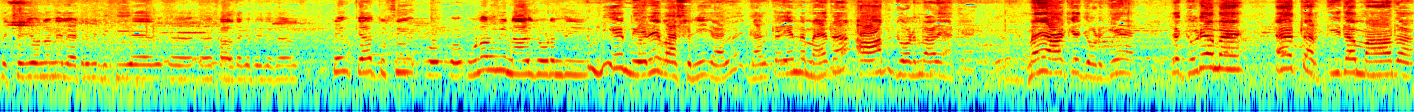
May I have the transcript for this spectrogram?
ਪਿੱਛੇ ਜੇ ਉਹਨਾਂ ਨੇ ਲੈਟਰ ਵੀ ਲਿਖੀ ਹੈ ਅਹ, ਅਕਾਲ ਤਖਤ ਦੇ ਜਥੇਦਾਰ ਤੇ ਕਿਆ ਤੁਸੀਂ ਉਹਨਾਂ ਨੂੰ ਵੀ ਨਾਲ ਜੋੜਨ ਦੀ ਇਹ ਮੇਰੇ ਵੱਸ ਨਹੀਂ ਗੱਲ ਗੱਲ ਤਾਂ ਇਹ ਮੈਂ ਤਾਂ ਆਪ ਜੁੜਨ ਵਾਲਿਆਂ 'ਚ ਮੈਂ ਆ ਕੇ ਜੁੜ ਗਿਆ ਤੇ ਜੁੜਿਆ ਮੈਂ ਇਹ ਧਰਤੀ ਦਾ ਮਾਂ ਦਾ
